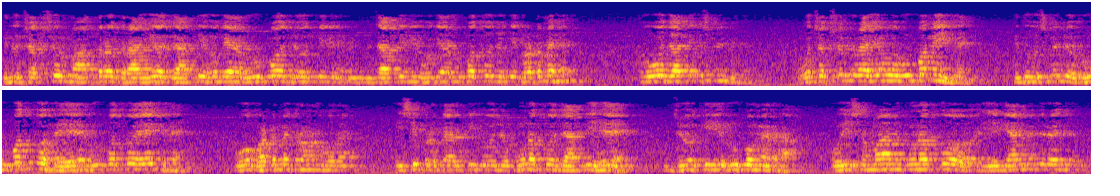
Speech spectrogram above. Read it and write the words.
किंतु चक्षुर मात्र ग्राह्य जाति हो गया रूप जो कि, जाति हो गया रूपत्व जो कि घट में है तो वो जाति उसमें भी है। वो चक्षुर ग्राह्य वो रूप नहीं है, किंतु उसमें जो रूपत्व तो है, रूपत्व तो एक है, वो घट में ग्रहण हो रहा है। इसी प्रकार की वो जो गुणत्व जाति है, जो कि रूप में रहा, वही समान गुणत्व ये ज्ञान में भी रह जाएगा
